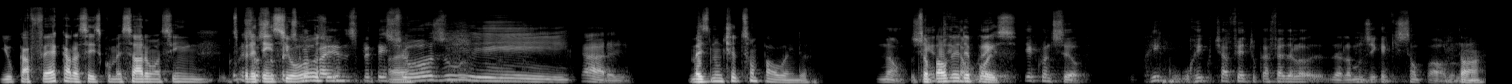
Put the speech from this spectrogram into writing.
E o café, cara, vocês começaram assim, despretensioso, despretensioso e, cara, mas não tinha de São Paulo ainda. não. O São Paulo veio depois. daí, O que aconteceu? O Rico, o Rico tinha feito o Café da, da Música aqui em São Paulo. né? Tá.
